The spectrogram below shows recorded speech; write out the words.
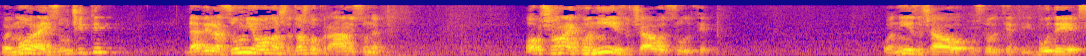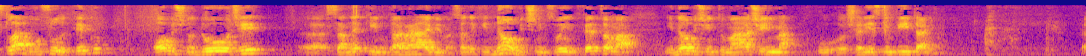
koje mora izučiti da bi razumio ono što je došlo u Koranu i Sunnetu. Obično onaj ko nije izučavao usul fiqh, ko nije izučavao usul fiqh i bude slab u usul fiqh, obično dođe uh, sa nekim garajbima, sa nekim neobičnim svojim fetvama i neobičnim tumačenjima u šarijetskim pitanjima. Uh,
